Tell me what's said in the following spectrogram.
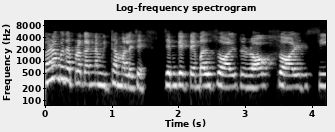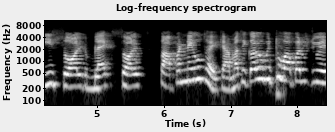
ઘણા બધા પ્રકારના મીઠા મળે છે, જેમ કે table salt rock salt sea salt black salt તો આપણને એવું થાય કે આમાંથી કયું મીઠું વાપરવું જોઈએ?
